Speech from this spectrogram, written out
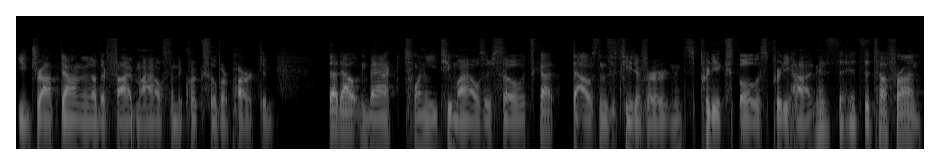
you drop down another five miles into Quicksilver Park, and that out and back 22 miles or so. It's got thousands of feet of vert, and it's pretty exposed, pretty hot, and it's it's a tough run.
